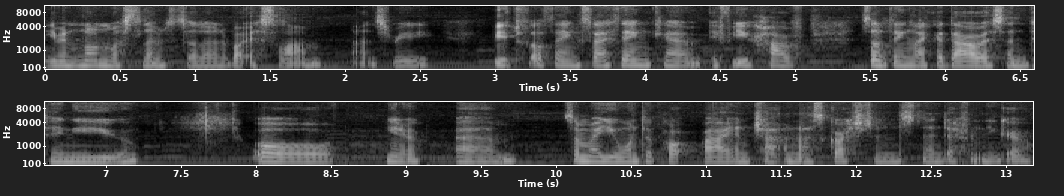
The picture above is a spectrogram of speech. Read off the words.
even non-Muslims to learn about Islam, and it's really beautiful thing. So I think um, if you have something like a dawah center near you, or you know um, somewhere you want to pop by and chat and ask questions, then definitely go.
